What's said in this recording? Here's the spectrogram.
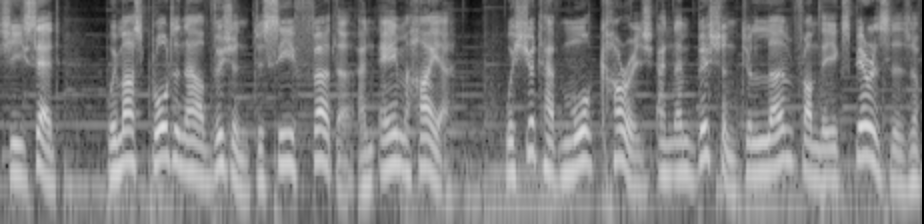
Xi said, We must broaden our vision to see further and aim higher we should have more courage and ambition to learn from the experiences of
